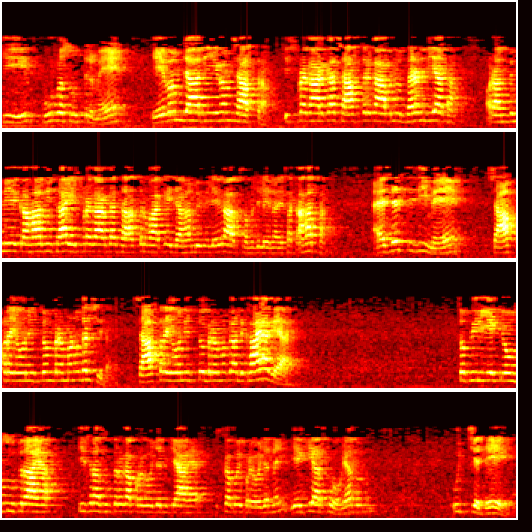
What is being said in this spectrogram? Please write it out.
कि पूर्व सूत्र में एवं जाति एवं शास्त्र, इस प्रकार का शास्त्र का आपने उदाहरण दिया था। और अंत में ये कहा भी था, इस प्रकार का शास्त्र वाक्य जहाँ भी मिलेगा, आप समझ लेना, ऐसा कहा था। ऐसे स्थिति में शास्त्र योनित्व ब्रह्मण उदर्शित शास्त्र योनित्व ब्रह्म का दिखाया गया है। तो फिर ये क्यों सूत्र आया? तीसरा सूत्र का प्रयोजन क्या है? इसका कोई प्रयोजन नहीं, एक ही अर्थ हो गया दोनों। उच्च दे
